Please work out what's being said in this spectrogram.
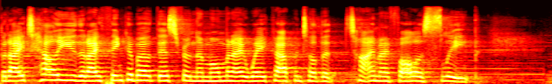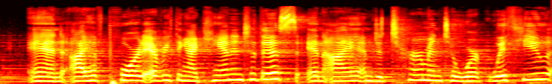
But I tell you that I think about this from the moment I wake up until the time I fall asleep. And I have poured everything I can into this, and I am determined to work with you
